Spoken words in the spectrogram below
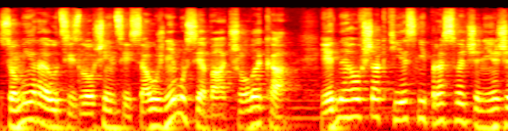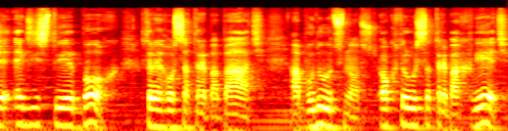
Zomierajúci zločinci sa už nemusia báť človeka. Jedného však tiesni presvedčenie, že existuje Boh, ktorého sa treba báť a budúcnosť, o ktorú sa treba chvieť.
